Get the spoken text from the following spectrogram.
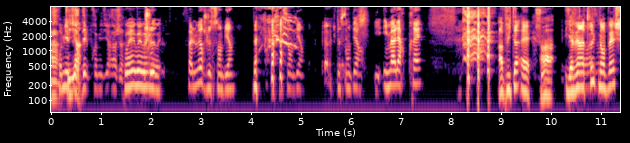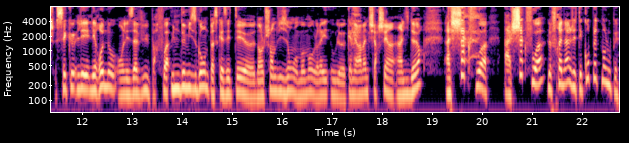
Ah, Premier tu veux dire dès le premier virage? Ouais, ouais, ouais, Je ouais, le- ouais. Palmer, je le sens bien. je le sens bien. Je le sens bien. Il, il m'a l'air prêt. Ah putain, eh, ah, il y avait un truc n'empêche, c'est que les, les Renault, on les a vus parfois une demi seconde parce qu'elles étaient euh, dans le champ de vision au moment où le, où le caméraman cherchait un, un leader. À chaque fois, à chaque fois, le freinage était complètement loupé.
